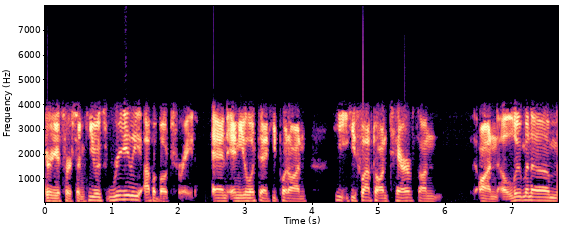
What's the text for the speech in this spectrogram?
During his first term, he was really up about trade. And, and you looked at, he put on, he, he slapped on tariffs on on aluminum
